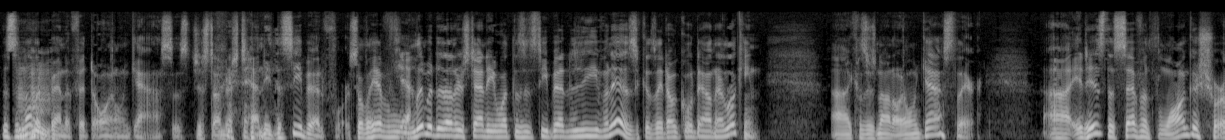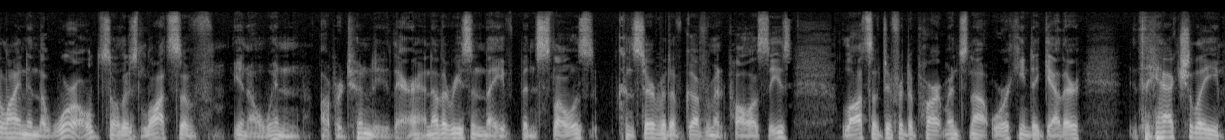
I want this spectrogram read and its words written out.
This is another mm-hmm. benefit to oil and gas is just understanding the seabed floor. So they have Yeah. limited understanding of what the seabed even is because they don't go down there looking uh, because there's not oil and gas there. Uh, it is the seventh longest shoreline in the world, so there's lots of you know wind opportunity there. Another reason they've been slow is conservative government policies, lots of different departments not working together. They actually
